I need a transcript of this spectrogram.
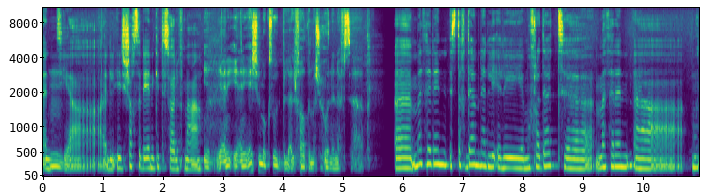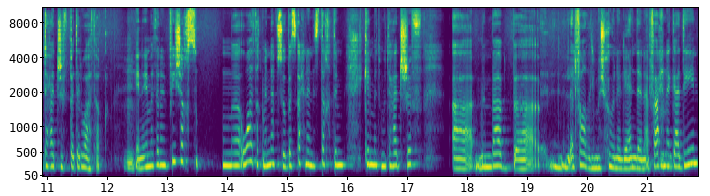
أنت يا الشخص اللي أنا كنت أسولف معاه يعني يعني إيش المقصود بالألفاظ المشحونة نفسها؟ آه، مثلا استخدامنا لمفردات آه، مثلا آه، متعجرف بدل واثق. يعني مثلا في شخص واثق من نفسه بس إحنا نستخدم كلمة متعجرف من باب الألفاظ المشحونة اللي عندنا. فإحنا قاعدين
